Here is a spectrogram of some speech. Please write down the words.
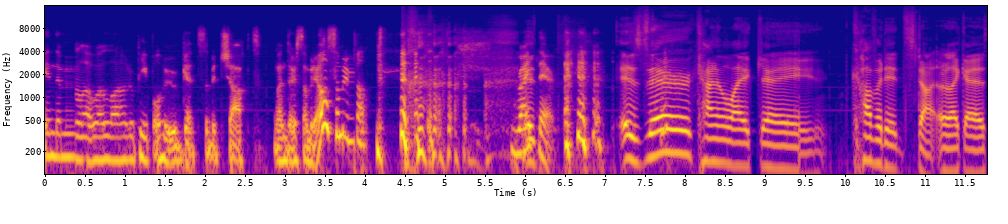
in the middle of a lot of people who gets a bit shocked when there's somebody oh somebody fell right It- there Is there kind of like a coveted stunt or like a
